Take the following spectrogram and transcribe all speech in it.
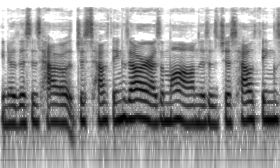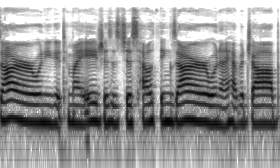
You know this is how just how things are as a mom. This is just how things are when you get to my age. This is just how things are when i have a job.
